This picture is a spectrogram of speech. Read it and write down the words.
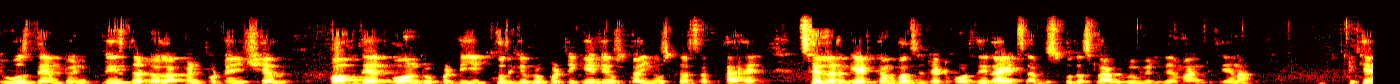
use them to increase the development potential of their own property ये खुद की प्रॉपर्टी के लिए उसका यूज़ कर सकता है। Seller get compensated for the rights अब इसको दस लाख रुपए मिल गए मान लीजिए ना। ठीक है?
